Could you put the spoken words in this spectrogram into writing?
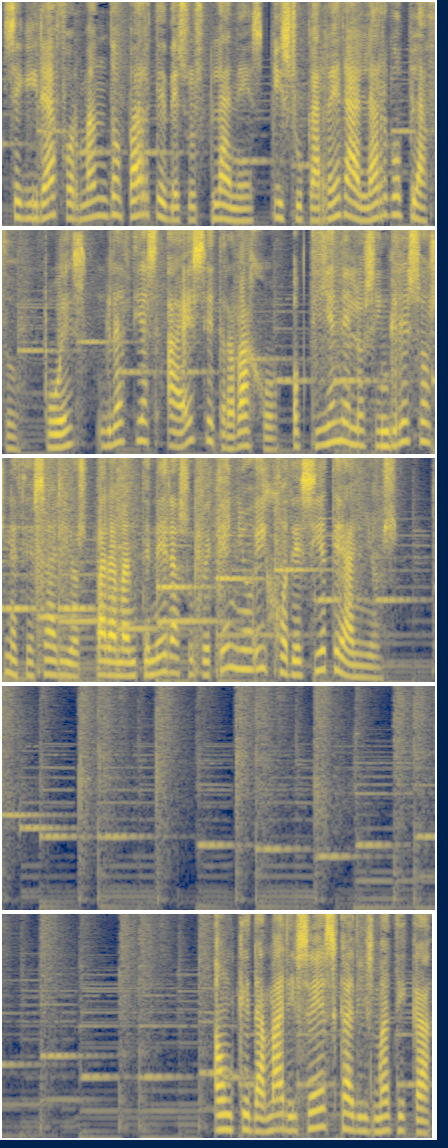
seguirá formando parte de sus planes y su carrera a largo plazo, pues, gracias a ese trabajo, obtiene los ingresos necesarios para mantener a su pequeño hijo de 7 años. Aunque Damaris es carismática,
